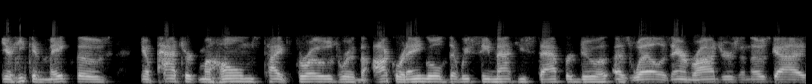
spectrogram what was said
you know he can make those you know, Patrick Mahomes type throws where the awkward angles that we've seen Matthew Stafford do as well as Aaron Rodgers and those guys.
